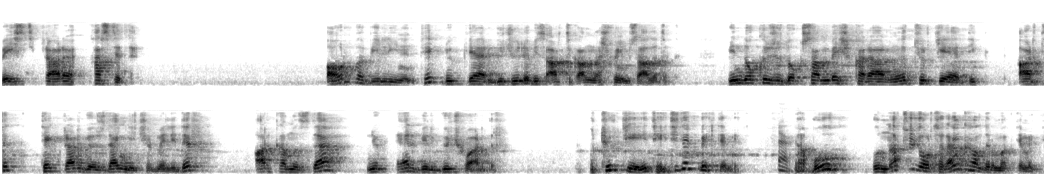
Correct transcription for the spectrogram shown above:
ve istikrara kasteden Avrupa Birliği'nin tek nükleer gücüyle biz artık anlaşma imzaladık. 1995 kararını Türkiye artık tekrar gözden geçirmelidir. Arkamızda nükleer bir güç vardır. Bu Türkiye'yi tehdit etmek demek. Evet. Ya bu bu NATO'yu ortadan kaldırmak demek.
